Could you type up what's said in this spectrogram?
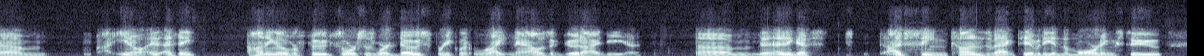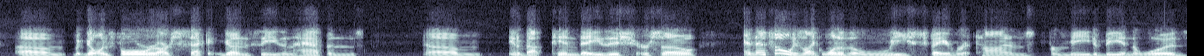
um, you know, I, I think hunting over food sources where does frequent right now is a good idea. Um, I think that's I've seen tons of activity in the mornings too. Um, but going forward, our second gun season happens um, in about 10 days ish or so. And that's always like one of the least favorite times for me to be in the woods.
